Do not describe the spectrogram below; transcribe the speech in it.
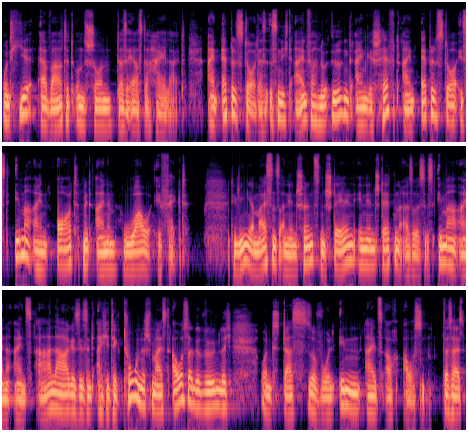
und hier erwartet uns schon das erste Highlight. Ein Apple Store, das ist nicht einfach nur irgendein Geschäft, ein Apple Store ist immer ein Ort mit einem Wow-Effekt. Die liegen ja meistens an den schönsten Stellen in den Städten, also es ist immer eine 1A-Lage. Sie sind architektonisch meist außergewöhnlich und das sowohl innen als auch außen. Das heißt,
